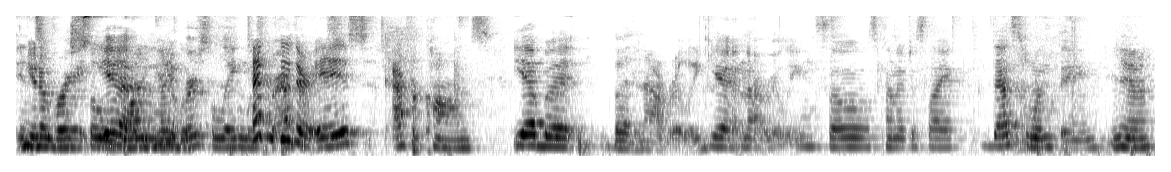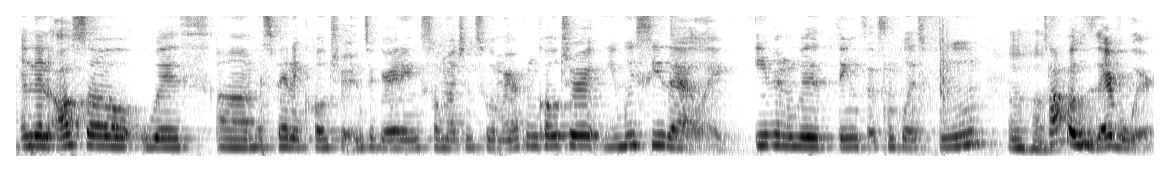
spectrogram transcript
Universal yeah, one language. universal language. for Technically, there Africans. Afrikaans, Yeah, but but not really. yeah, not really. So it's kind of just like that's one thing. Yeah. And then also with um, Hispanic culture integrating so much into American culture, you, we see that like even with things as simple as food, Mhm. tacos is everywhere.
